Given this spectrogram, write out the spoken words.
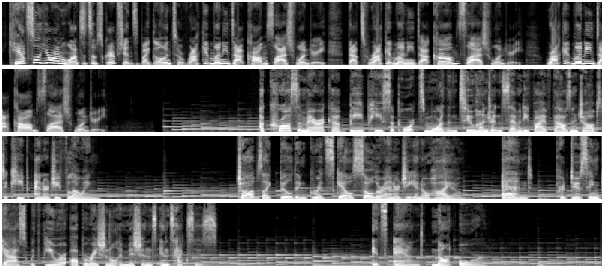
Cancel your unwanted subscriptions by going to rocketmoney.com slash Wondery. That's rocketmoney.com slash Wondery. rocketmoney.com slash Wondery. Across America, BP supports more than 275,000 jobs to keep energy flowing. Jobs like building grid-scale solar energy in Ohio and producing gas with fewer operational emissions in Texas. It's and, not or.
